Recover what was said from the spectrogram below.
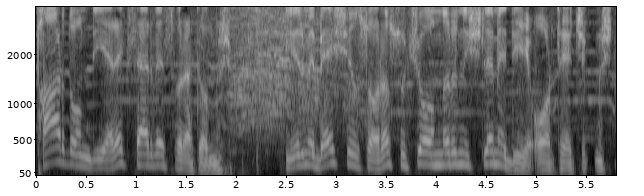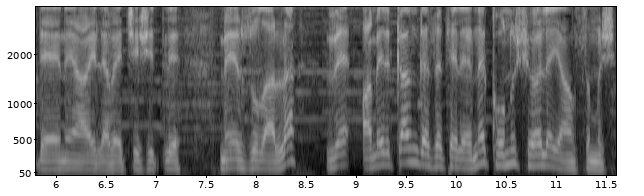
pardon diyerek serbest bırakılmış. 25 yıl sonra suçu onların işlemediği ortaya çıkmış DNA ile ve çeşitli mevzularla ve Amerikan gazetelerine konu şöyle yansımış.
